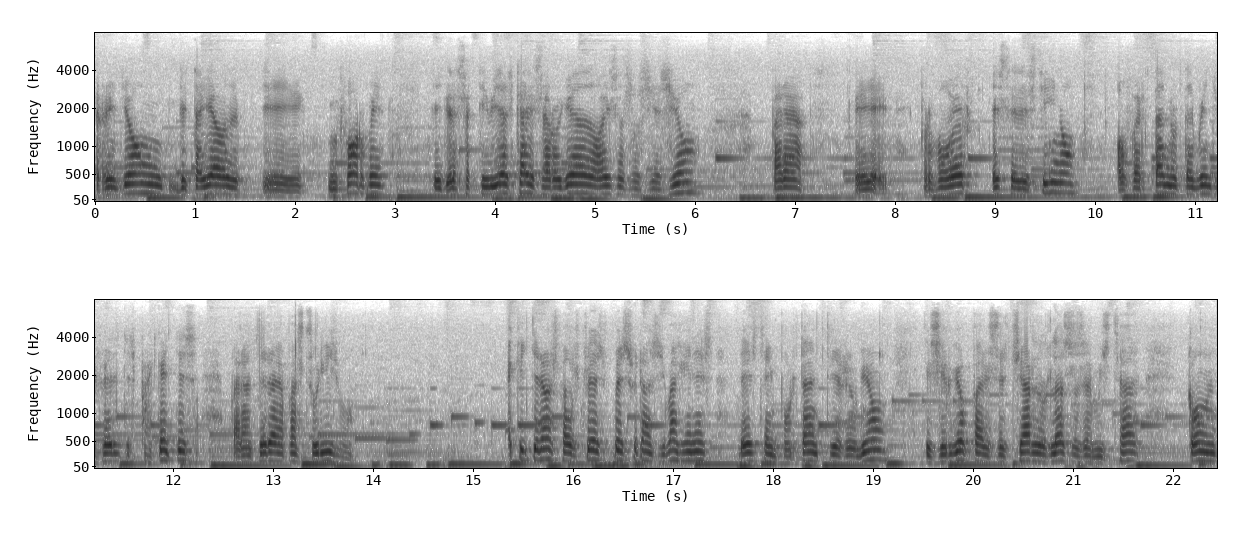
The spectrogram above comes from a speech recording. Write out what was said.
rindió un detallado informe de las actividades que ha desarrollado esa asociación para eh, promover este destino, ofertando también diferentes paquetes para más turismo. Aquí tenemos para ustedes pues, unas imágenes de esta importante reunión que sirvió para estrechar los lazos de amistad con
